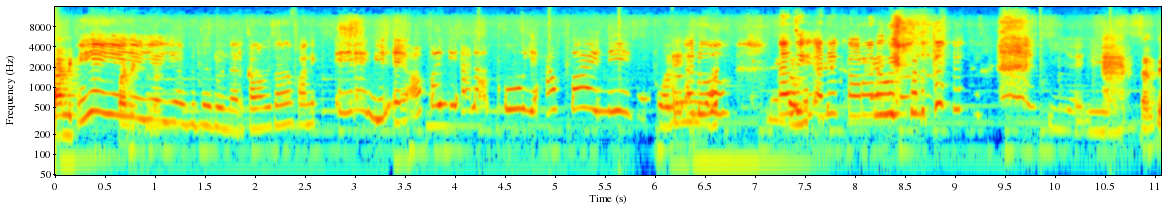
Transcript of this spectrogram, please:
panik. iya iya Panik iya iya iya benar-benar kalau misalnya panik eh, eh apa ini anakku? Ya apa ini? Eh, aduh nanti ada corona iya iya Nanti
